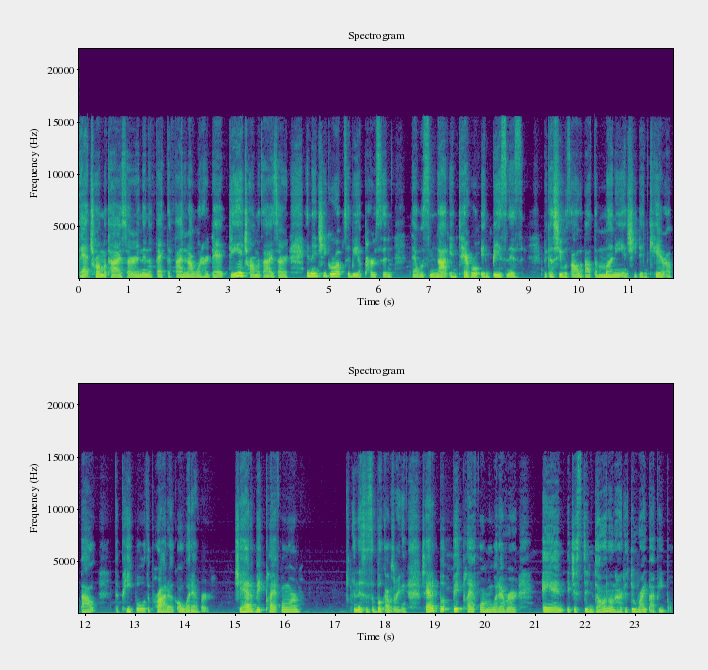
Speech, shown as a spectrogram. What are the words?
that traumatized her and then the fact of finding out what her dad did traumatized her and then she grew up to be a person that was not integral in business because she was all about the money and she didn't care about the people the product or whatever. She had a big platform and this is a book i was reading. She had a book, big platform or whatever and it just didn't dawn on her to do right by people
